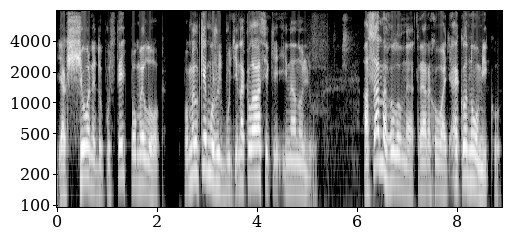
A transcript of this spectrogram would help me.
якщо не допустить помилок. Помилки можуть бути і на класики, і на нулю. А саме головне, треба рахувати економіку.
